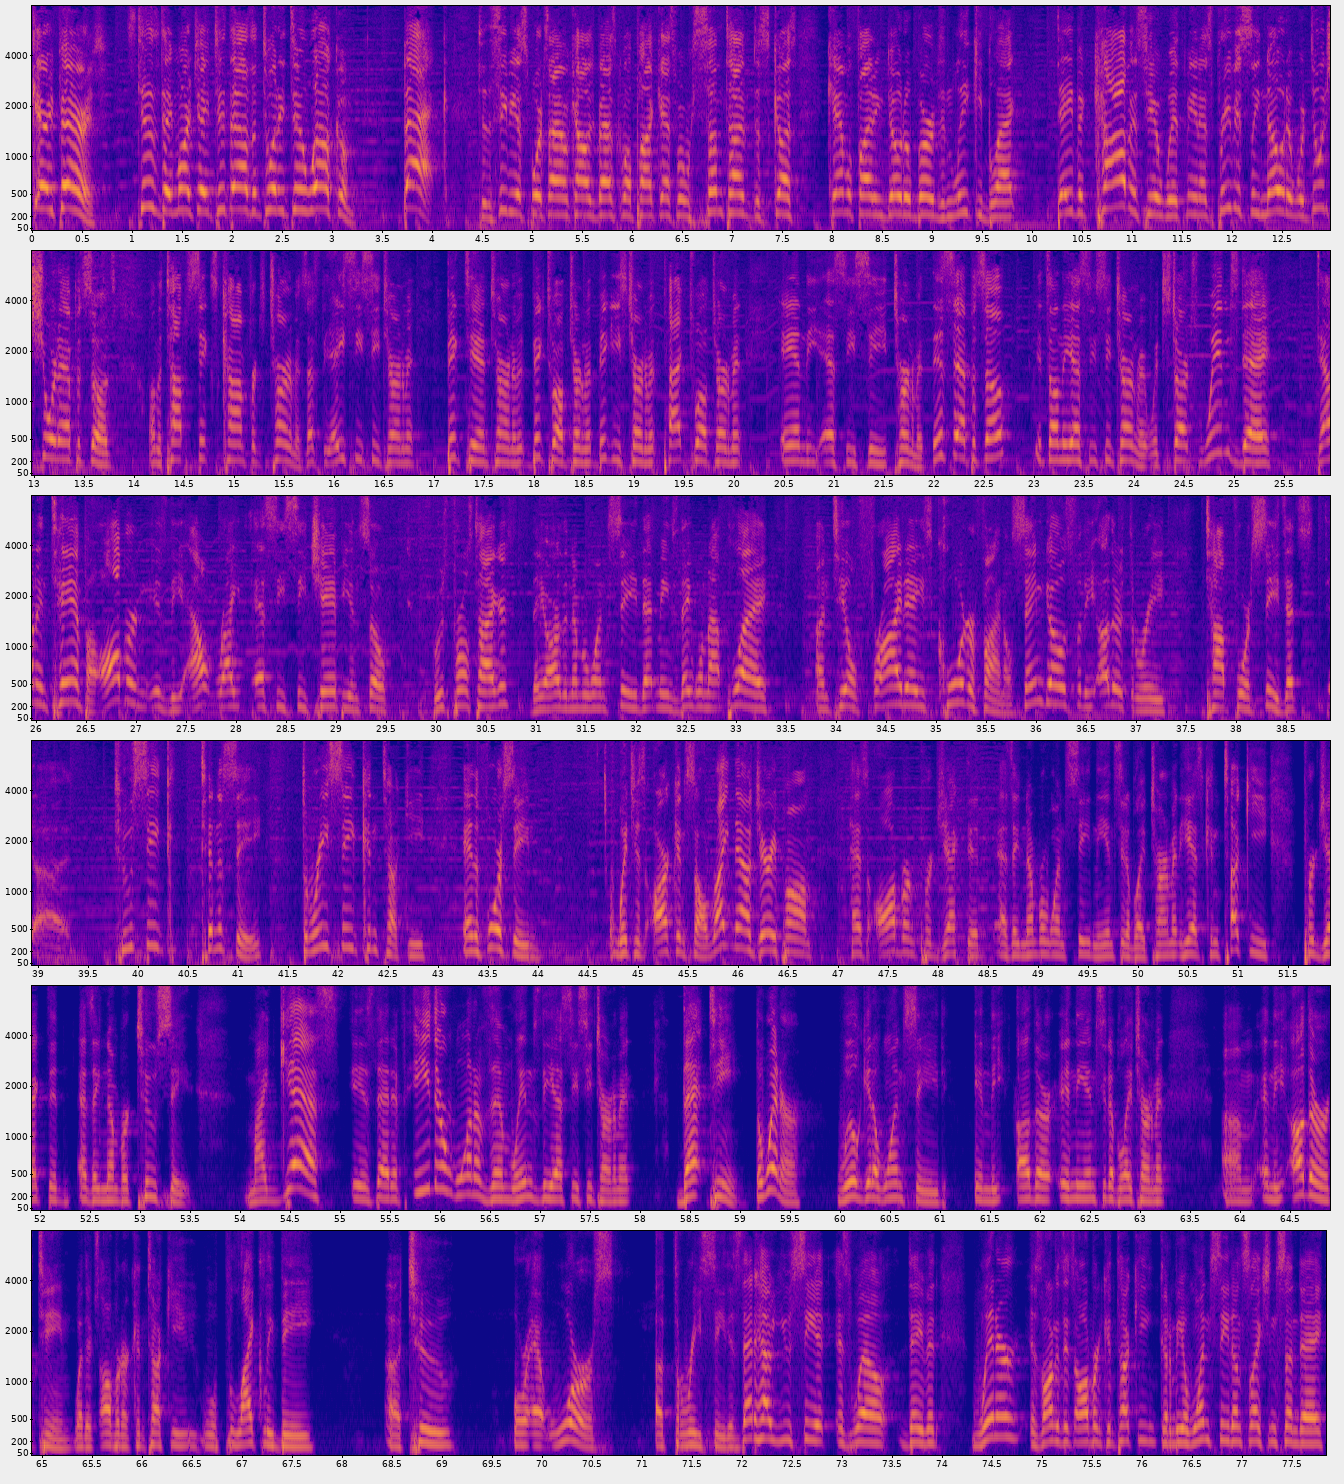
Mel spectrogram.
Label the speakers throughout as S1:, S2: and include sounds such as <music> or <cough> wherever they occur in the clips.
S1: Gary Parrish. It's Tuesday, March 8, 2022. Welcome back to the CBS Sports Eye on College Basketball Podcast, where we sometimes discuss camel fighting, dodo birds, and leaky black. David Cobb is here with me, and as previously noted, we're doing short episodes on the top six conference tournaments. That's the ACC tournament, Big Ten tournament, Big 12 tournament, Big East tournament, Pac 12 tournament, and the SEC tournament. This episode, it's on the SEC tournament, which starts Wednesday down in Tampa. Auburn is the outright SEC champion. So, Bruce Pearl's Tigers, they are the number one seed. That means they will not play until Friday's quarterfinal. Same goes for the other three top four seeds. That's uh, two seed Tennessee, three seed Kentucky, and the four seed, which is Arkansas. Right now, Jerry Palm has Auburn projected as a number one seed in the NCAA tournament. He has Kentucky projected as a number two seed. My guess is that if either one of them wins the SEC tournament, that team, the winner, will get a one seed in the other in the NCAA tournament. Um, and the other team, whether it's Auburn or Kentucky, will likely be a two or at worst a three seed. Is that how you see it as well, David? Winner, as long as it's Auburn, Kentucky, going to be a one seed on Selection Sunday.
